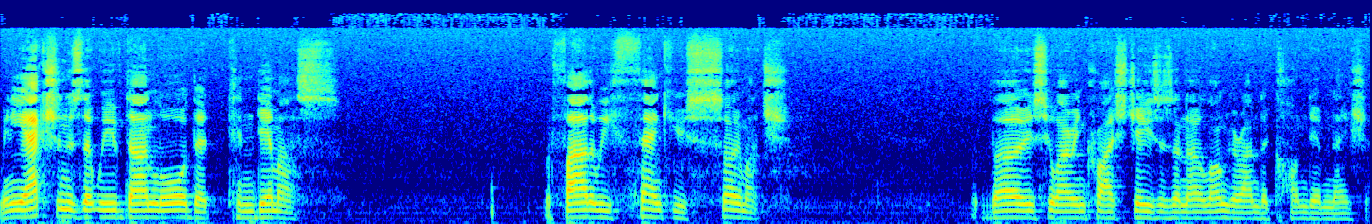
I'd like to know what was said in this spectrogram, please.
many actions that we've done, Lord, that condemn us. But Father, we thank you so much. Those who are in Christ Jesus are no longer under condemnation.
